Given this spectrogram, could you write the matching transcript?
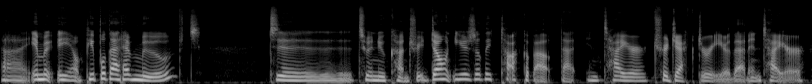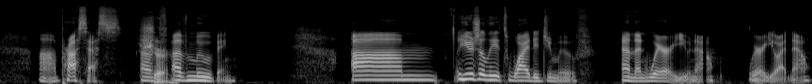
Uh, you know, people that have moved to to a new country don't usually talk about that entire trajectory or that entire uh, process of, Sure. of moving. Um, usually, it's why did you move, and then where are you now? Where are you at now?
